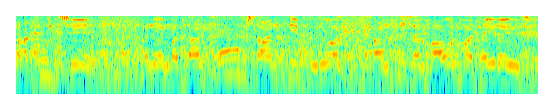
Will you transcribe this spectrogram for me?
પાકું જ છે અને મતદાન ખૂબ શાંતિપૂર્વક, શાંતિસર માહોલમાં થઈ રહ્યું છે.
